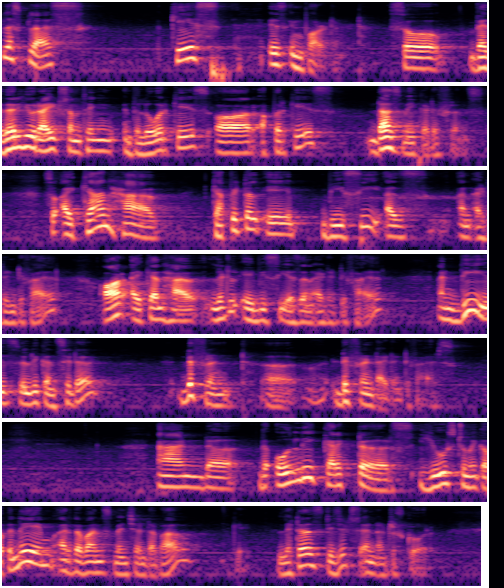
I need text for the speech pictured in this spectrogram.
case is important. So whether you write something in the lower case or upper case does make a difference. So I can have capital A B C as an identifier or I can have little abc as an identifier and these will be considered different, uh, different identifiers. And uh, the only characters used to make up a name are the ones mentioned above okay, letters, digits and underscore.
